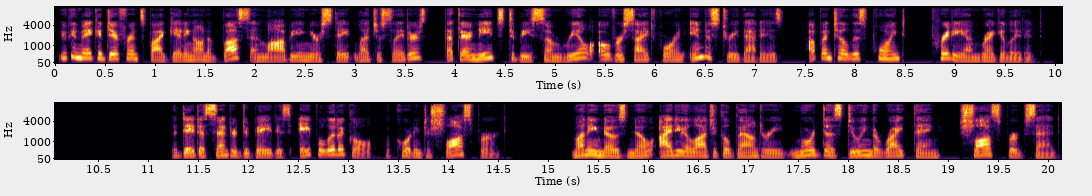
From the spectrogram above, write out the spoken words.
You can make a difference by getting on a bus and lobbying your state legislators that there needs to be some real oversight for an industry that is, up until this point, pretty unregulated. The data center debate is apolitical, according to Schlossberg. Money knows no ideological boundary, nor does doing the right thing, Schlossberg said.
